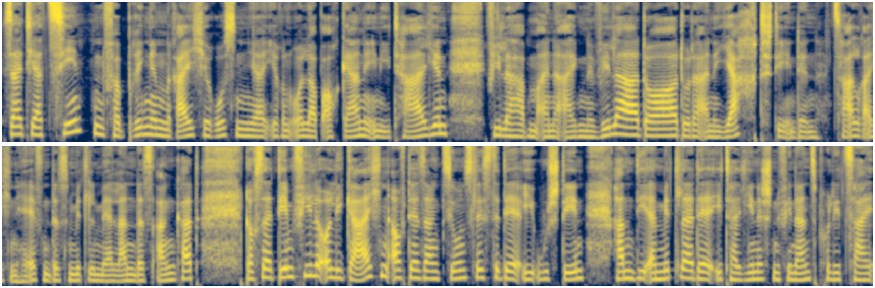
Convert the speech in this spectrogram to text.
Seit Jahrzehnten verbringen reiche Russen ja ihren Urlaub auch gerne in Italien. Viele haben eine eigene Villa dort oder eine Yacht, die in den zahlreichen Häfen Küsten des Mittelmeerlandes ankert. Doch seitdem viele Oligarchen auf der Sanktionsliste der EU stehen, haben die Ermittler der italienischen Finanzpolizei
